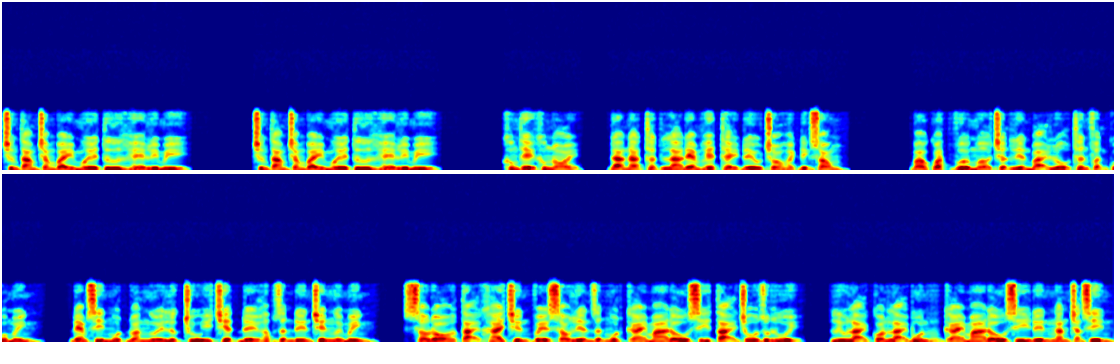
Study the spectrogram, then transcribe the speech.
Chương 874 hệ lì mì. Chương 874 hệ lì mì. Không thể không nói, đa nạt thật là đem hết thể đều cho hoạch định xong. Bao quát vừa mở trận liền bại lộ thân phận của mình, đem xỉn một đoàn người lực chú ý triệt để hấp dẫn đến trên người mình. Sau đó tại khai chiến về sau liền dẫn một cái ma đấu sĩ tại chỗ rút lui, lưu lại còn lại bốn cái ma đấu sĩ đến ngăn chặn xỉn,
